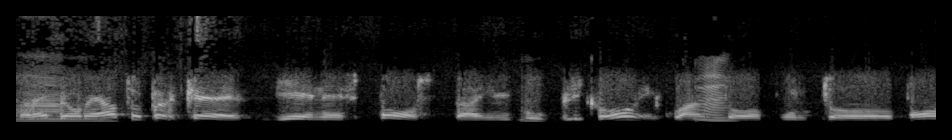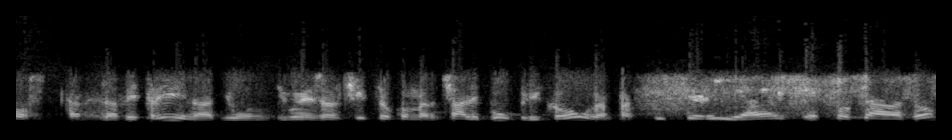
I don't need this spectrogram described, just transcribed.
Sarebbe ah. un reato perché viene esposta in pubblico, in quanto mm. appunto posta nella vetrina di un, di un, esercizio commerciale pubblico, una pasticceria in questo caso,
